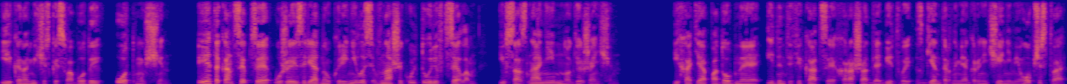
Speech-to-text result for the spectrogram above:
и экономической свободы от мужчин. И эта концепция уже изрядно укоренилась в нашей культуре в целом и в сознании многих женщин. И хотя подобная идентификация хороша для битвы с гендерными ограничениями общества,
